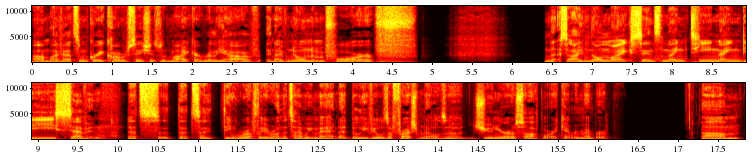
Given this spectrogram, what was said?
Um, I've had some great conversations with Mike. I really have, and I've known him for. So I've known Mike since 1997. That's that's I think roughly around the time we met. I believe he was a freshman. I was a junior or sophomore. I can't remember. Um,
